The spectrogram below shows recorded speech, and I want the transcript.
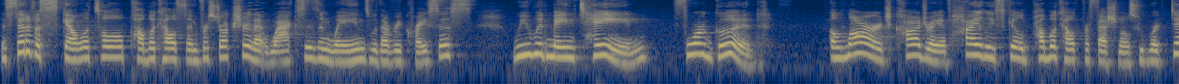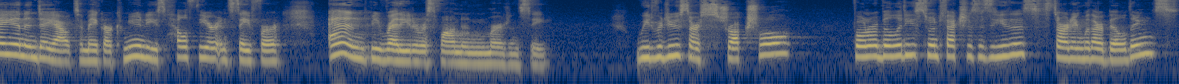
Instead of a skeletal public health infrastructure that waxes and wanes with every crisis, we would maintain for good a large cadre of highly skilled public health professionals who work day in and day out to make our communities healthier and safer and be ready to respond in an emergency. We'd reduce our structural vulnerabilities to infectious diseases, starting with our buildings,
